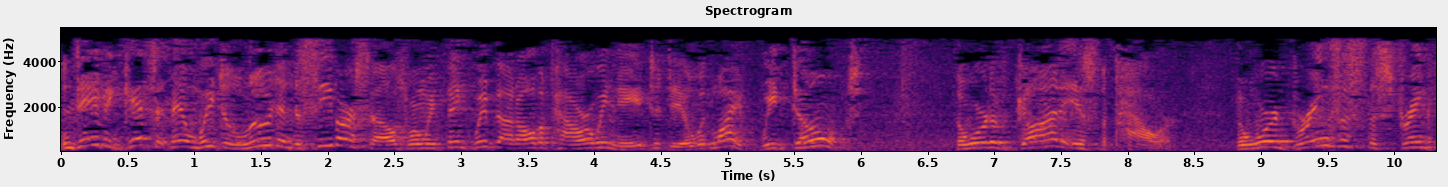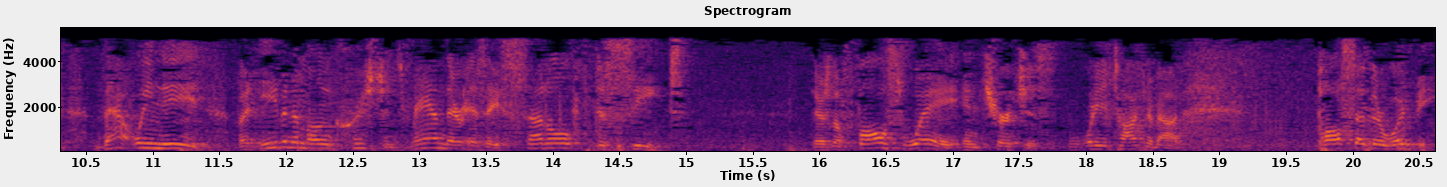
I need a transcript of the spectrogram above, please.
And David gets it, man. We delude and deceive ourselves when we think we've got all the power we need to deal with life. We don't. The Word of God is the power. The Word brings us the strength that we need. But even among Christians, man, there is a subtle deceit. There's a false way in churches. What are you talking about? Paul said there would be.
